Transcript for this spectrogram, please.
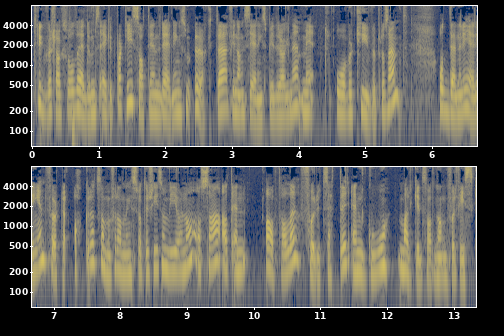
Trygve Slagsvold Vedums eget parti satt i en regjering som økte finansieringsbidragene med over 20% og den regjeringen førte akkurat samme forhandlingsstrategi som vi gjør nå, og sa at en avtale forutsetter en god markedsadgang for fisk.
